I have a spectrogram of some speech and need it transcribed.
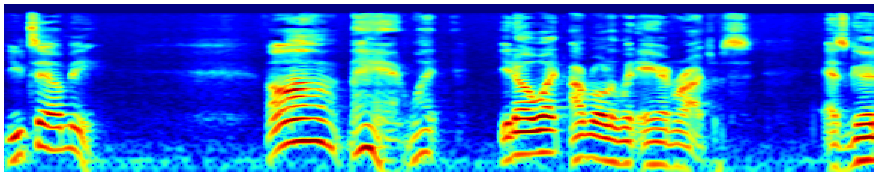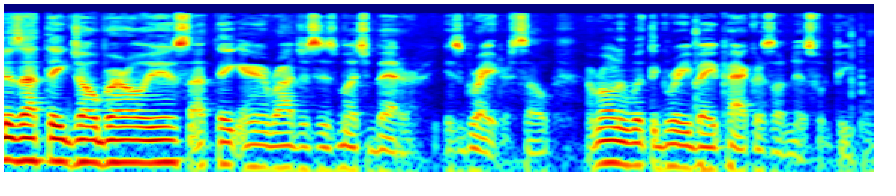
You tell me. Oh man, what? You know what? I'm rolling with Aaron Rodgers. As good as I think Joe Burrow is, I think Aaron Rodgers is much better, is greater. So I'm rolling with the Green Bay Packers on this one, people.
